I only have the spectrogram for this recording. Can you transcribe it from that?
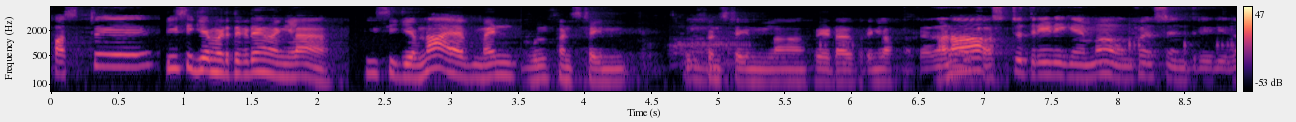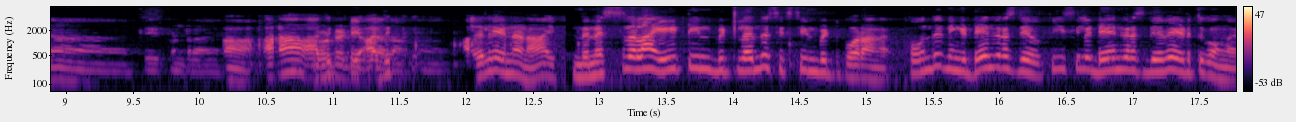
ஃபஸ்ட்டு பிசி கேம் எடுத்துக்கிட்டே வைங்களேன். பிசி கேம்னா ஐ மென் உல்ஃபன்ஸ்டைன் உல்ஃபன்ஸ்டைன்லாம் கிரியேட் ஆகுது சரிங்களா ஆனா first three D Wolfenstein three D தான் கிரியேட் பண்ணுறாங்க ஆ, ஆனா அதுக்கு அதுக்கு அதுல என்னன்னா இந்த நெஸ்ட்லலாம் எயிட்டீன் பிட்ல இருந்து சிக்ஸ்டீன் பிட் போறாங்க. இப்போ வந்து நீங்க டேஞ்சரஸ் டேவ் பிசில டேஞ்சரஸ் டேவே எடுத்துக்கோங்க.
